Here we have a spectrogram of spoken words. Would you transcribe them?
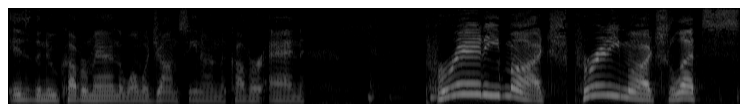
is the new cover, man. The one with John Cena in the cover. And pretty much, pretty much lets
